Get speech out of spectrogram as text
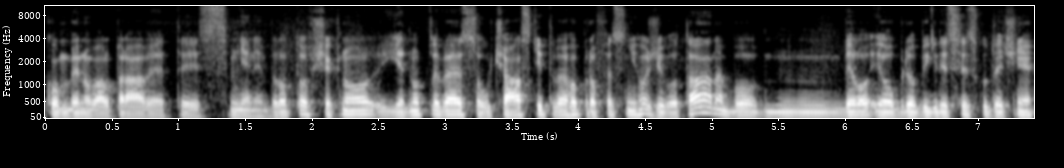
kombinoval právě ty směny? Bylo to všechno jednotlivé součásti tvého profesního života, nebo mm, bylo i období, kdy jsi skutečně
